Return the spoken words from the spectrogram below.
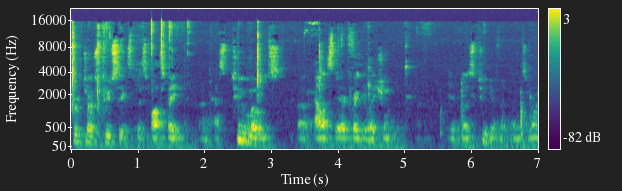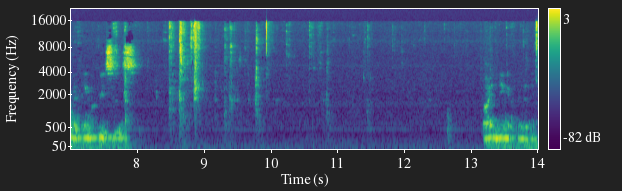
Fructose 2,6 bisphosphate um, has two modes of allosteric regulation. It does two different things. One, it increases binding affinity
